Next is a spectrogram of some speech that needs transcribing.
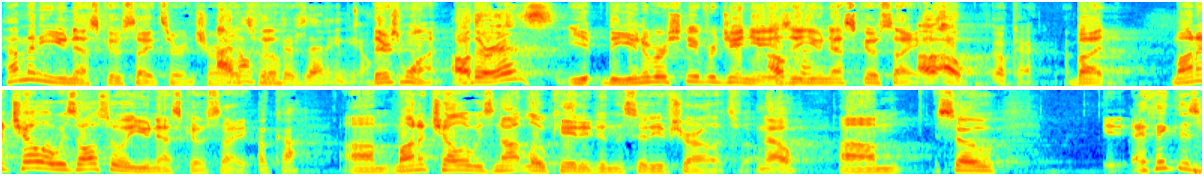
How many UNESCO sites are in Charlottesville? I don't think there's any, Neil. There's one. oh, there is? U- the University of Virginia is a UNESCO site. Oh, oh, okay. But Monticello is also a UNESCO site. Okay. Um, Monticello is not located in the city of Charlottesville. No? Um, so I think this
